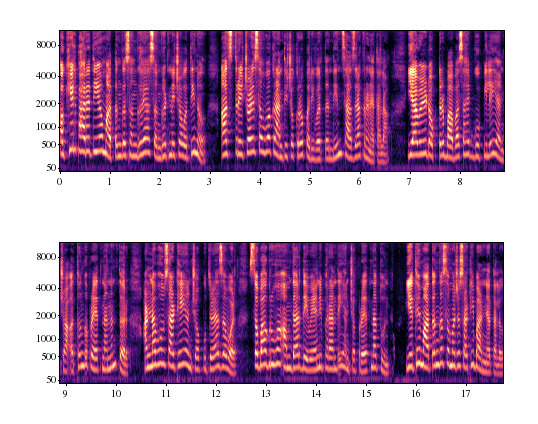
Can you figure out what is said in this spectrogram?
अखिल भारतीय मातंग संघ या संघटनेच्या वतीनं आज त्रेचाळीसावा क्रांतीचक्र परिवर्तन दिन साजरा करण्यात आला. यावेळी डॉक्टर बाबासाहेब गोपिले यांच्या अथंग प्रयत्नानंतर अण्णाभाऊ साठे यांच्या पुतळ्याजवळ सभागृह आमदार देवयानी फरांदे यांच्या प्रयत्नातून येथे मातंग समाजासाठी बांधण्यात आलं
